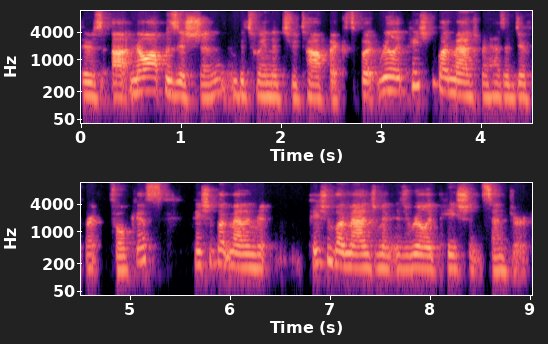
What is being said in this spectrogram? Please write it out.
there's uh, no opposition between the two topics, but really patient blood management has a different focus. Patient blood management, patient blood management is really patient centered.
